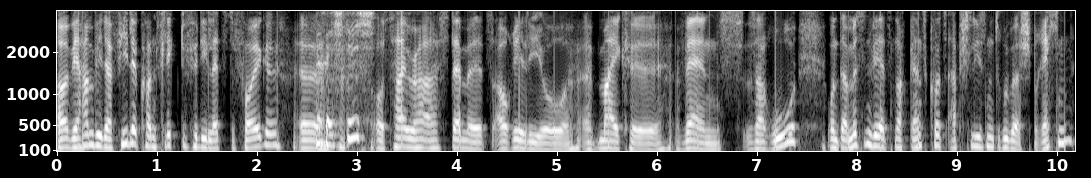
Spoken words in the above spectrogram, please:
Aber wir haben wieder viele Konflikte für die letzte Folge. Äh, Richtig. Osira, Stamets, Aurelio, äh, Michael, Vance, Saru. Und da müssen wir jetzt noch ganz kurz abschließend drüber sprechen,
